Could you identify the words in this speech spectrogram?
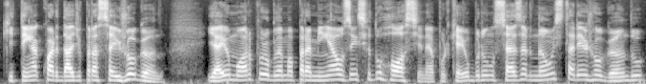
que tenha qualidade para sair jogando. E aí o maior problema para mim é a ausência do Rossi, né? Porque aí o Bruno César não estaria jogando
